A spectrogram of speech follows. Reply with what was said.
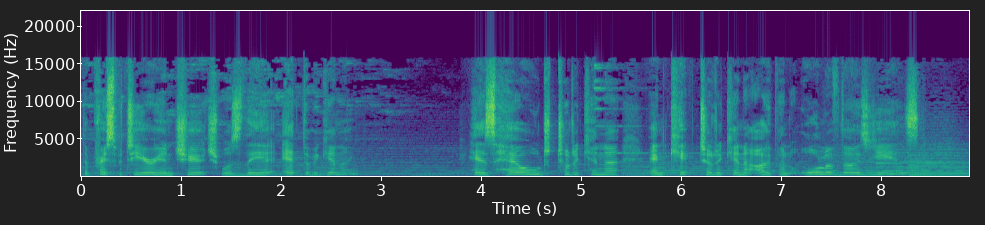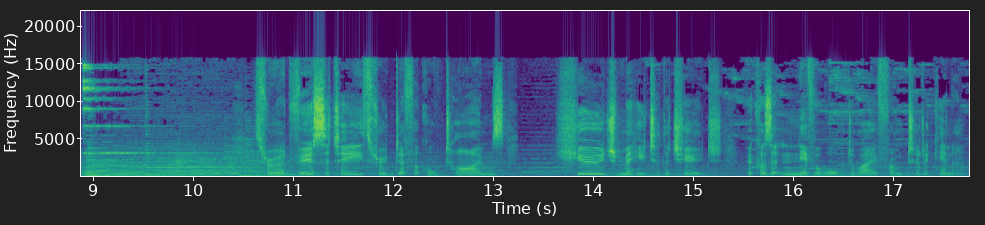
The Presbyterian Church was there at the beginning, has held Turakina and kept Turakina open all of those years. Through adversity, through difficult times, huge mihi to the church because it never walked away from Turakina,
